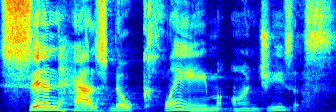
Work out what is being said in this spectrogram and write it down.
sin has no claim on Jesus.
